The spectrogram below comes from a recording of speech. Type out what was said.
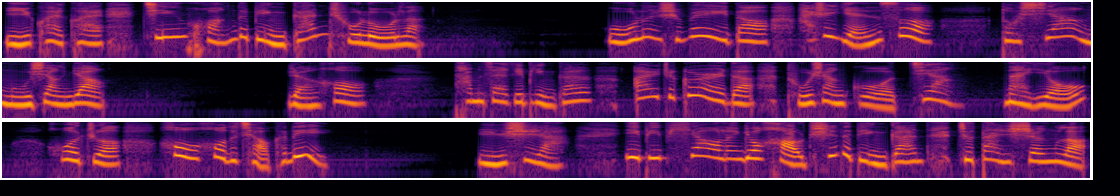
一块块金黄的饼干出炉了，无论是味道还是颜色，都像模像样。然后，他们再给饼干挨着个儿的涂上果酱、奶油或者厚厚的巧克力。于是啊，一批漂亮又好吃的饼干就诞生了。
